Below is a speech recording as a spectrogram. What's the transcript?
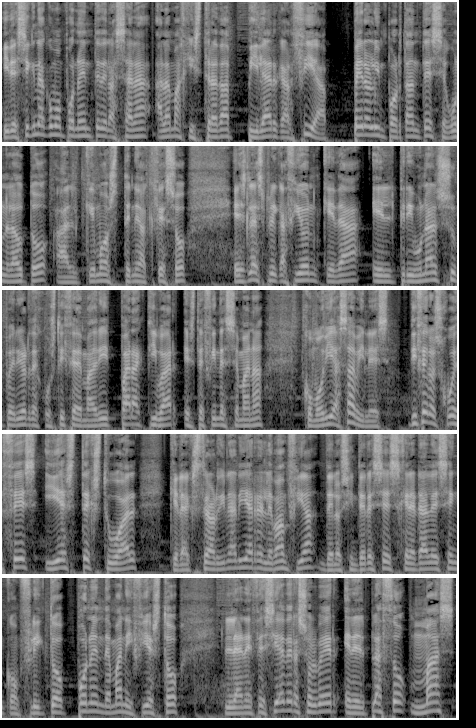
y designa como ponente de la sala a la magistrada Pilar García. Pero lo importante, según el auto al que hemos tenido acceso, es la explicación que da el Tribunal Superior de Justicia de Madrid para activar este fin de semana como días hábiles. Dice los jueces, y es textual, que la extraordinaria relevancia de los intereses generales en conflicto ponen de manifiesto la necesidad de resolver en el plazo más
